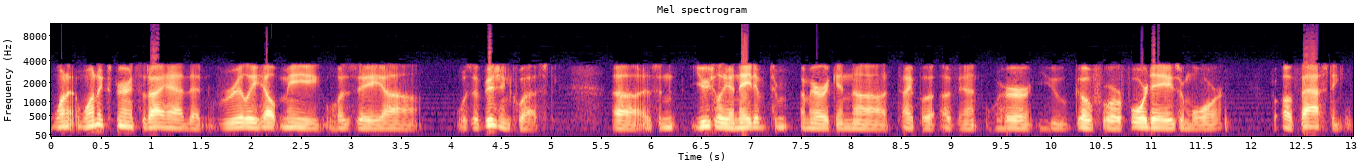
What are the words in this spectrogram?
one one experience that I had that really helped me was a uh, was a vision quest uh, it's an, usually a Native American uh, type of event where you go for four days or more of fasting.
